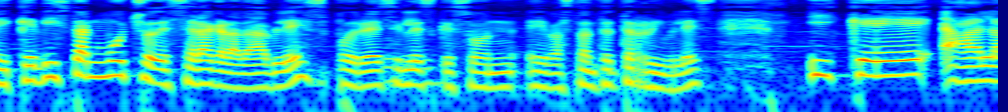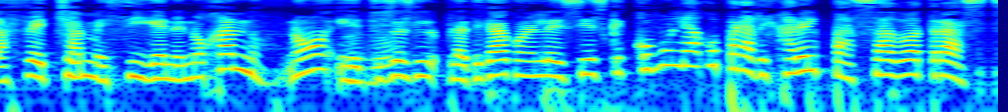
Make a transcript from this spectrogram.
eh, que distan mucho de ser agradables, podría decirles que son eh, bastante terribles, y que a la fecha me siguen enojando, ¿no? Y entonces platicaba con él y le decía, es que ¿cómo le hago para dejar el pasado atrás?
